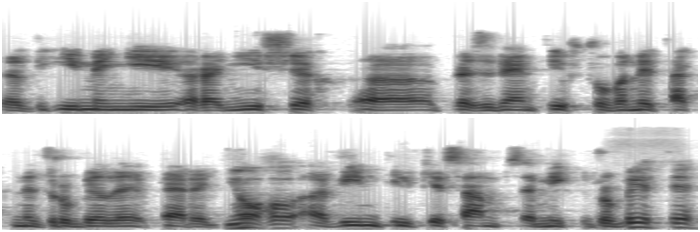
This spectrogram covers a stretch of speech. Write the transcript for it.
в імені раніших президентів, що вони так не зробили перед нього. А він тільки сам це міг зробити.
